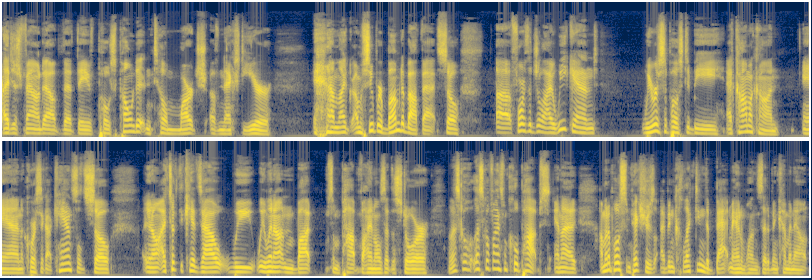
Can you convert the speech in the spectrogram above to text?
I just found out that they've postponed it until March of next year. And I'm like, I'm super bummed about that. So, uh, Fourth of July weekend, we were supposed to be at Comic Con, and of course, it got canceled. So, you know, I took the kids out. We we went out and bought some pop vinyls at the store. Let's go let's go find some cool pops. And I I'm gonna post some pictures. I've been collecting the Batman ones that have been coming out.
